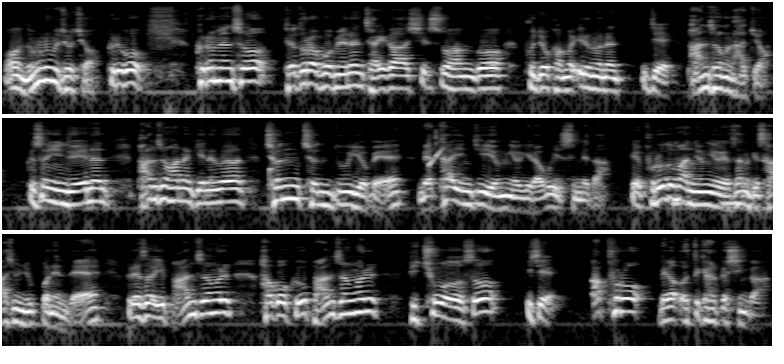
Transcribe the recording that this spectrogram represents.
어, 너무너무 좋죠. 그리고 그러면서 되돌아보면은 자기가 실수한 거, 부족한 거 이런 거는 이제 반성을 하죠. 그래서 이 뇌는 반성하는 기능은 전전두엽의 메타인지 영역이라고 있습니다. 그 브로드만 영역에서는 그게 46번인데 그래서 이 반성을 하고 그 반성을 비추어서 이제 앞으로 내가 어떻게 할 것인가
